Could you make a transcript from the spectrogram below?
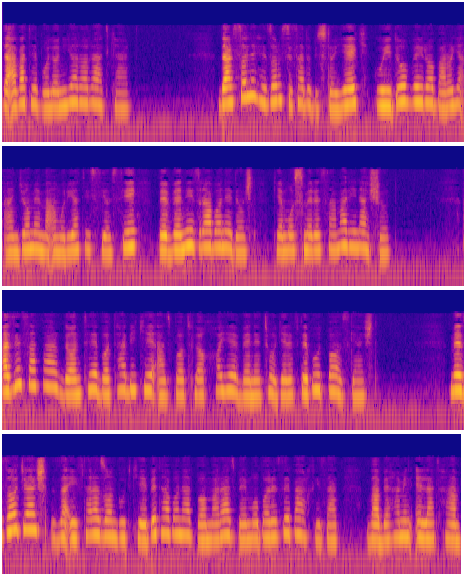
دعوت بولونیا را رد کرد. در سال 1321 گویدو وی را برای انجام مأموریتی سیاسی به ونیز روانه داشت که مسمر ثمری نشد. از این سفر دانته با تبی که از باطلاقهای ونتو گرفته بود بازگشت. مزاجش ضعیفتر از آن بود که بتواند با مرض به مبارزه برخیزد و به همین علت هم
